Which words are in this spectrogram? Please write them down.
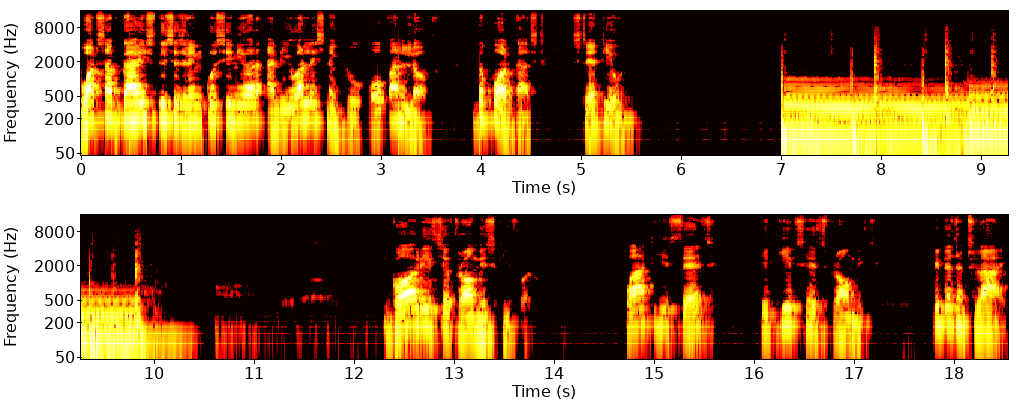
What's up, guys? This is Rinku Senior, and you are listening to Hope and Love, the podcast. Stay tuned. God is a promise keeper. What He says, He keeps His promise. He doesn't lie.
